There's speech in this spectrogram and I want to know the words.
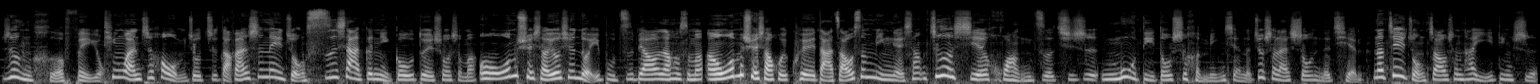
任何费用。听完之后，我们就知道，凡是那种私下跟你勾兑，说什么哦，我们学校有些内部指标，然后什么嗯，我们学校会扩大招生名额，像这些幌子，其实目的都是很明显的，就是来收你的钱。那这种招生，它一定是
